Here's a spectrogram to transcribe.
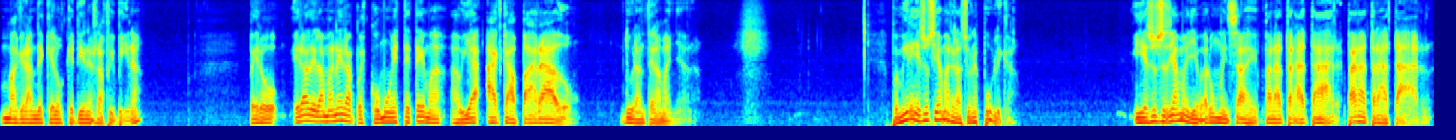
más grandes que los que tiene Rafi Pina. Pero era de la manera, pues, como este tema había acaparado durante la mañana. Pues miren, eso se llama relaciones públicas. Y eso se llama llevar un mensaje para tratar, para tratar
